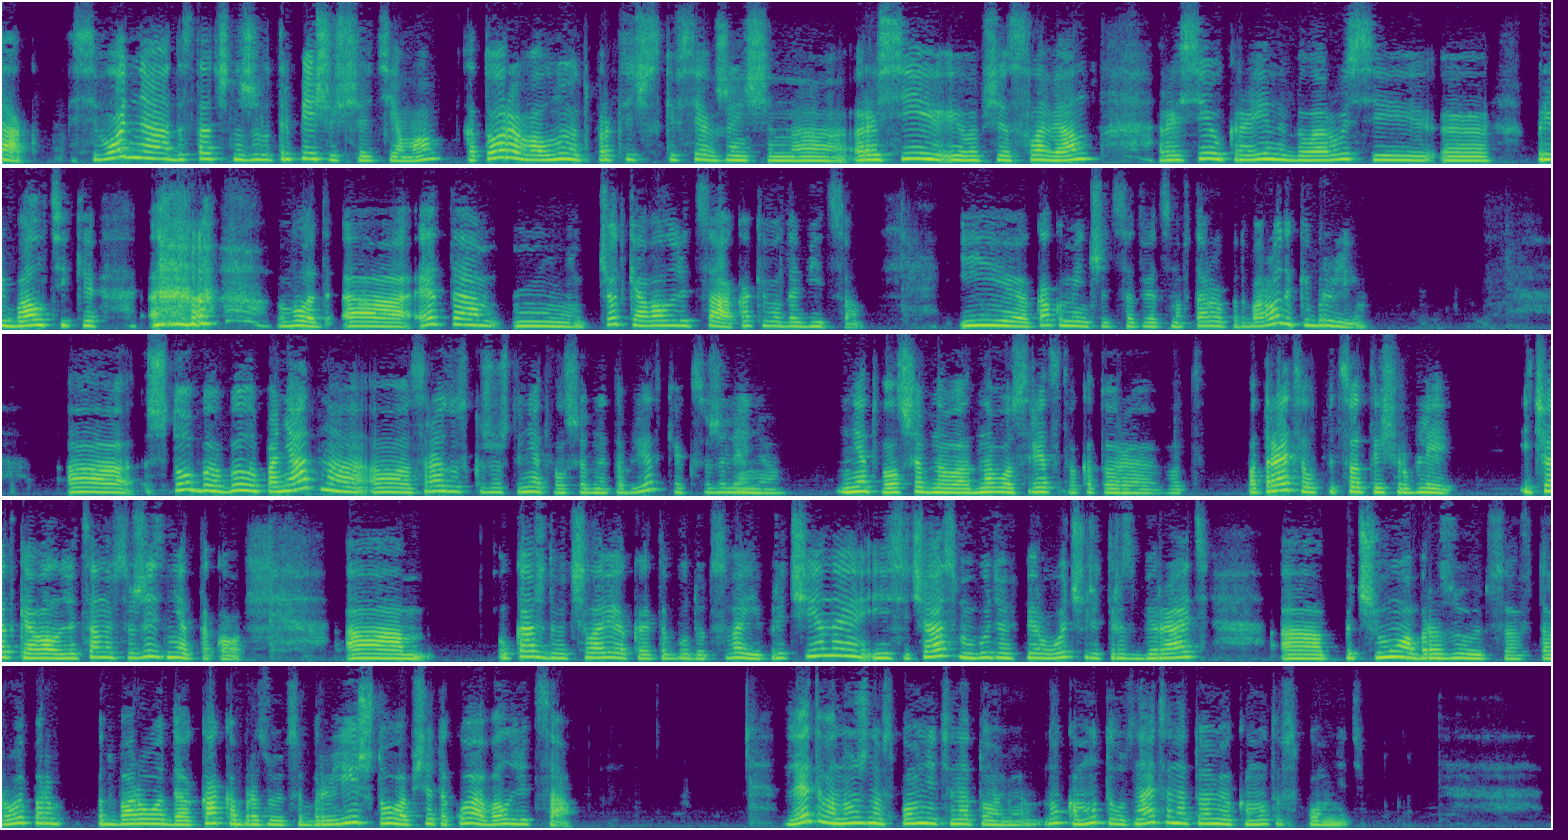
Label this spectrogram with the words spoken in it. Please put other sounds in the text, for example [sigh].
Так, сегодня достаточно животрепещущая тема, которая волнует практически всех женщин э, России и вообще славян, России, Украины, Белоруссии, э, Прибалтики. [laughs] Вот. А, это четкий овал лица, как его добиться. И как уменьшить, соответственно, второй подбородок и брыли. А, чтобы было понятно, а, сразу скажу, что нет волшебной таблетки, к сожалению. Нет волшебного одного средства, которое вот потратил 500 тысяч рублей и четкий овал лица на всю жизнь, нет такого. А, у каждого человека это будут свои причины, и сейчас мы будем в первую очередь разбирать, почему образуется второй подбородок, как образуются брыли, что вообще такое овал лица. Для этого нужно вспомнить анатомию. Ну, кому-то узнать анатомию, кому-то вспомнить.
